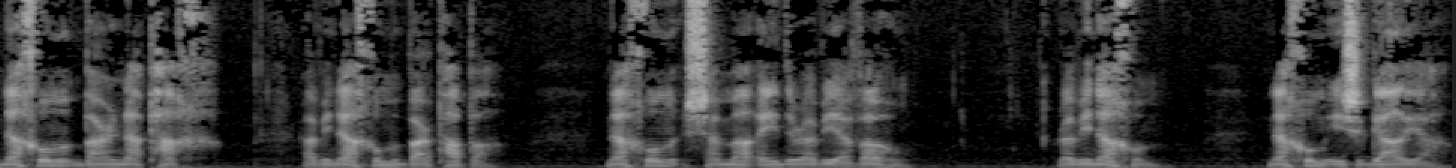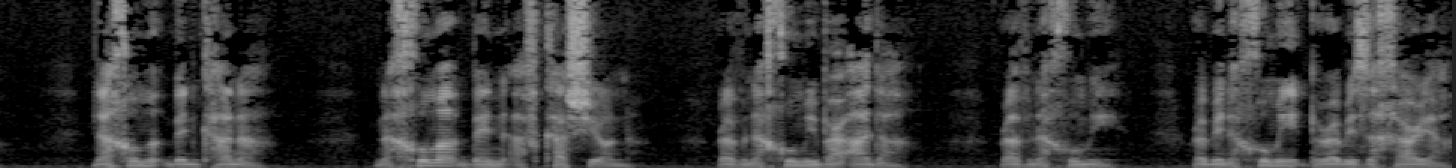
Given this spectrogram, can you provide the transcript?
Nachum bar Napach, Rabbi Nachum bar Papa, Nachum Shama'i de Rabbi Avahu, Rabbi Nachum, Nachum Ish Galia, Nachum ben Kana, Nachuma ben Afkashion, Rav Nachumi bar Ada, Rav Nachumi, Rabbi Nachumi bar Rabbi Zachariah,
